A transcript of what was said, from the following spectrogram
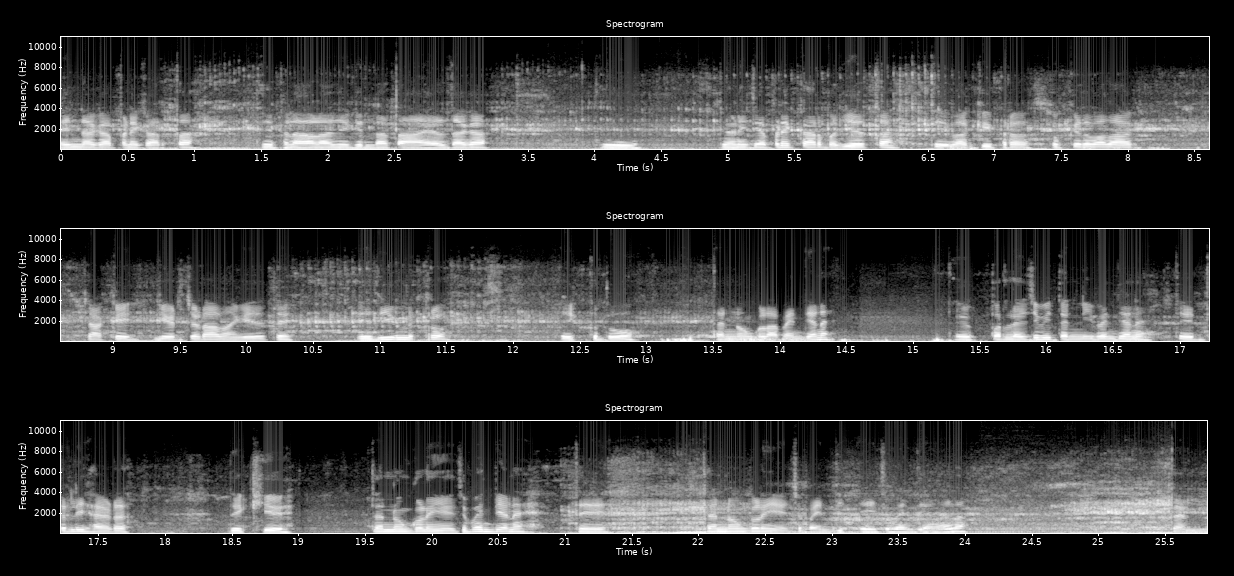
ਇੰਨਾ ਕੁ ਆਪਣੇ ਕਰਤਾ। ਅਤੇ ਫਿਲਹਾਲ ਅਜੇ ਗਿੱਲਾ ਤਾਂ ਹਿਲਦਾ ਗਾ। ਅਤੇ ਜਾਣੀ ਕਿ ਆਪਣੇ ਘਰ ਵਧੀਆ ਦਿੱਤਾ। ਅਤੇ ਬਾਕੀ ਫਿਰ ਸੁੱਕੇ ਤੋਂ ਬਾਅਦ ਆਹ ਚੱਕ ਕੇ ਗੇਟ ਚੜਾ ਦਾਂਗੇ ਇਹਦੇ ਤੇ। ਇਹਦੀ ਵੀ ਮਿੱਤਰੋ, ਇੱਕ, ਦੋ, ਤਿੰਨ ਉਂਗਲਾਂ ਪੈਂਦੀਆਂ ਨੇ। ਅਤੇ ਉੱਪਰਲੇ 'ਚ ਵੀ ਤਿੰਨ ਹੀ ਪੈਂਦੀਆਂ ਨੇ। ਅਤੇ ਇੱਧਰਲੀ ਸਾਈਡ ਦੇਖੀਏ, ਤਿੰਨ ਉਂਗਲਾਂ ਇਹ 'ਚ ਪੈਂਦੀਆਂ ਨੇ। ਅਤੇ ਤਿੰਨ ਉਂਗਲਾਂ ਇਹ 'ਚ ਪੈਂਦੀ, ਇਹ 'ਚ ਪੈਂਦੀਆਂ ਨੇ ਹੈ ਨਾ ਤਿੰਨ।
